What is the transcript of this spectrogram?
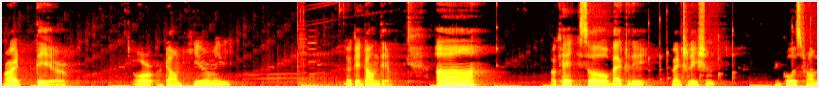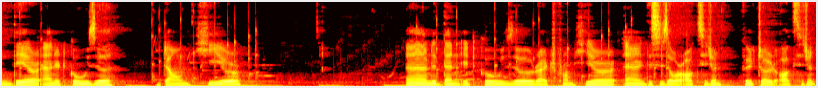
Right there or down here maybe? Okay down there. Uh okay so back to the ventilation. It goes from there and it goes uh, down here. And then it goes uh, right from here. And this is our oxygen filtered oxygen.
